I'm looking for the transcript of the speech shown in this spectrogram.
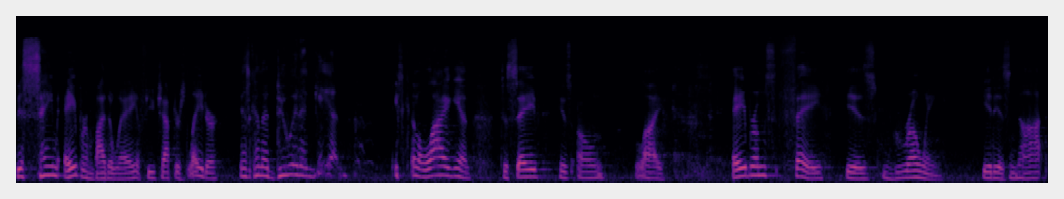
this same Abram, by the way, a few chapters later, is going to do it again. He's going to lie again to save his own life. Abram's faith is growing, it is not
